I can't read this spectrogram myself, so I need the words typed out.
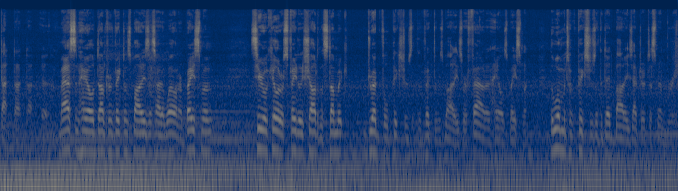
Dot, dot, dot, Madison Hale dumped her victims' bodies inside a well in her basement. Serial killer was fatally shot in the stomach. Dreadful pictures of the victims' bodies were found in Hale's basement. The woman took pictures of the dead bodies after dismembering.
